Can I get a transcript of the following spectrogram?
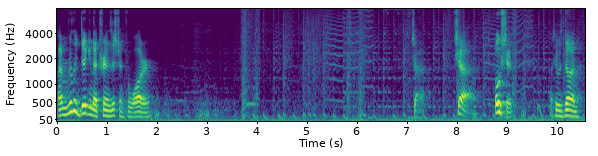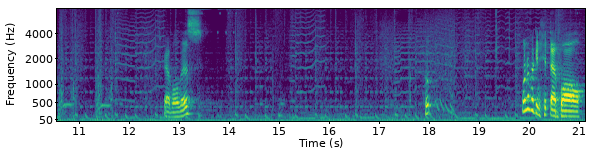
I'm really digging that transition for water. Cha. Oh shit. Thought he was done. Let's grab all this. Oop. Wonder if I can hit that ball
